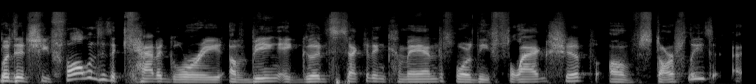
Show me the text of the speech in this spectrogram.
But did she fall into the category of being a good second in command for the flagship of Starfleet? I,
